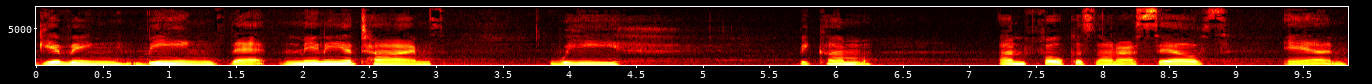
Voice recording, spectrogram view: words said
giving beings that many a times we become unfocused on ourselves and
